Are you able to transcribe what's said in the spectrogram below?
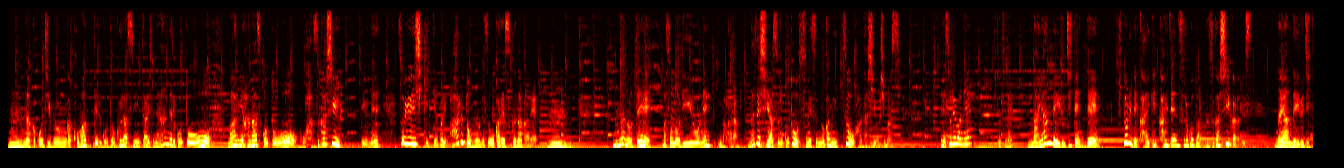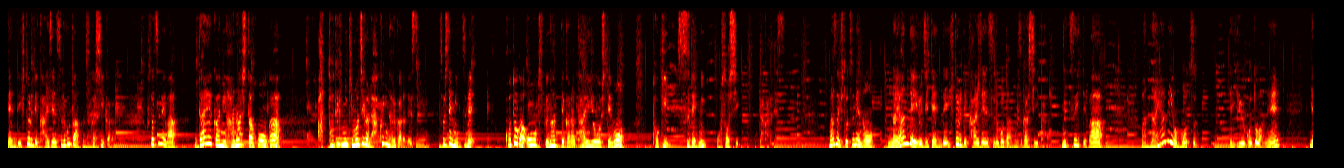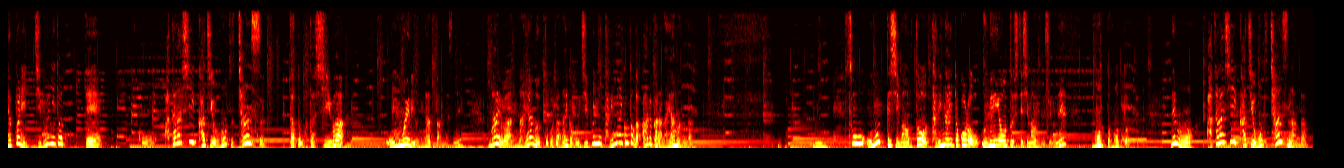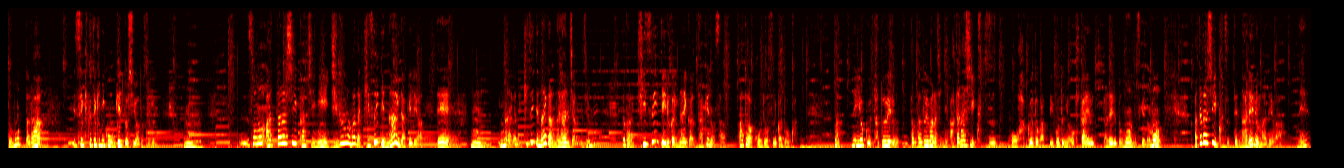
うん、なんかこう自分が困ってることクラスに対して悩んでることを周りに話すことをこう恥ずかしいっていうねそういう意識ってやっぱりあると思うんです多かれ少なかれ。うんなので、まあ、その理由をね今からなぜシェアすることをお勧めするのか3つお話をします。えそれはね1つ目悩んでいる時点で1人で改善することは難しいからです。悩んでいる時点で1人で改善することは難しいから。2つ目は誰かに話した方が圧倒的に気持ちが楽になるからです。そして3つ目ことが大きくなってから対応しても時すでに遅しだからですまず1つ目の悩んでいる時点で1人で改善することは難しいからについては、まあ、悩みを持つっていうことはねやっぱり自分にとってこう新しい価値を持つチャンスだと私は思えるようになったんですね。前は悩むってことは何かこう自分に足りないことがあるから悩むんだ、うん、そう思ってしまうと足りないところを埋めようとしてしまうんですよねもっともっとって。でも新しい価値を持つチャンスなんだと思ったら積極的にこうゲットしようとする。うん、その新しい価値に自分はまだ気づいてないだけであって、うん、な気づいてないから悩んじゃうんですよね。だから気づいているかいないかだけのさあとは行動するかどうか。ね、よく例える例え話にね新しい靴を履くとかっていうことに置き換えられると思うんですけれども新しい靴って慣れるまではね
